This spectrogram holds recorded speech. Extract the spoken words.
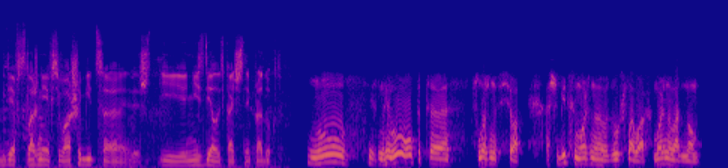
где сложнее всего ошибиться и не сделать качественный продукт? Ну, из моего опыта сложно все. Ошибиться можно в двух словах, можно в одном.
